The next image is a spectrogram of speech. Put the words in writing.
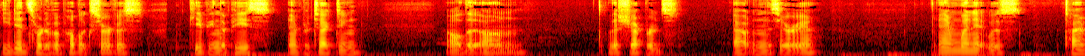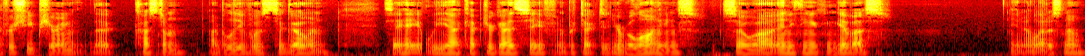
he did sort of a public service, keeping the peace and protecting all the, um, the shepherds out in this area. And when it was time for sheep shearing, the custom, I believe, was to go and say, hey, we uh, kept your guys safe and protected your belongings, so uh, anything you can give us, you know, let us know.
